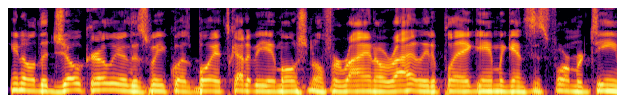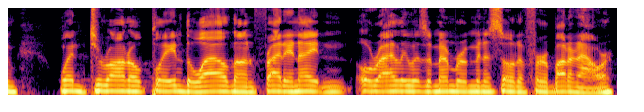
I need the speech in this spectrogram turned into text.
you know the joke earlier this week was, "Boy, it's got to be emotional for Ryan O'Reilly to play a game against his former team when Toronto played the Wild on Friday night, and O'Reilly was a member of Minnesota for about an hour."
